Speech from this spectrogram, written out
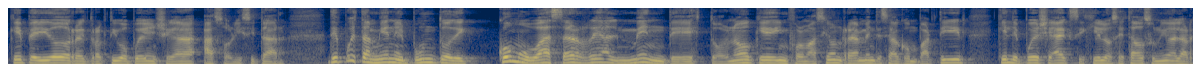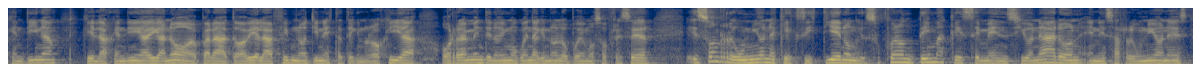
qué periodo retroactivo pueden llegar a solicitar. Después también el punto de cómo va a ser realmente esto, ¿no? ¿Qué información realmente se va a compartir? ¿Qué le puede llegar a exigir los Estados Unidos a la Argentina? Que la Argentina diga, no, para, todavía la FIP no tiene esta tecnología o realmente nos dimos cuenta que no lo podemos ofrecer. Eh, son reuniones que existieron, fueron temas que se mencionaron en esas reuniones,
